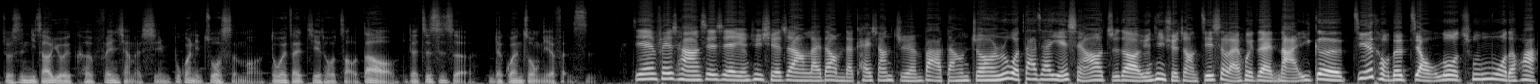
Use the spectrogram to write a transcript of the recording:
就是你只要有一颗分享的心，不管你做什么，都会在街头找到你的支持者、你的观众、你的粉丝。今天非常谢谢元庆学长来到我们的开箱职人 BAR 当中。如果大家也想要知道元庆学长接下来会在哪一个街头的角落出没的话，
